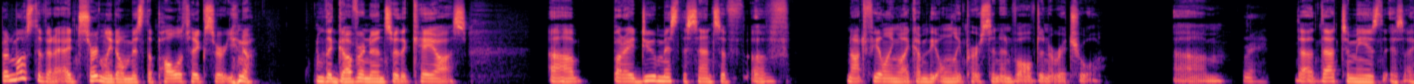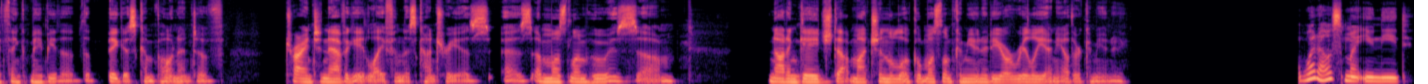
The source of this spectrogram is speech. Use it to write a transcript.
But most of it, I certainly don't miss the politics or you know, the governance or the chaos. Uh, but I do miss the sense of of not feeling like I'm the only person involved in a ritual. Um, right. That that to me is is I think maybe the the biggest component of trying to navigate life in this country as as a Muslim who is um, not engaged that much in the local Muslim community or really any other community. What else might you need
